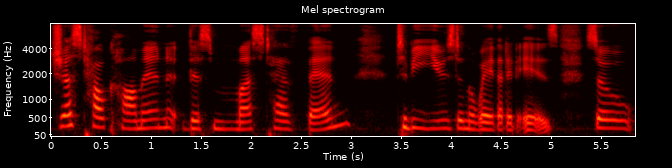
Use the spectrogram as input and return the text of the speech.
just how common this must have been to be used in the way that it is so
